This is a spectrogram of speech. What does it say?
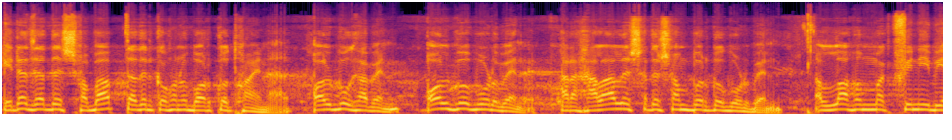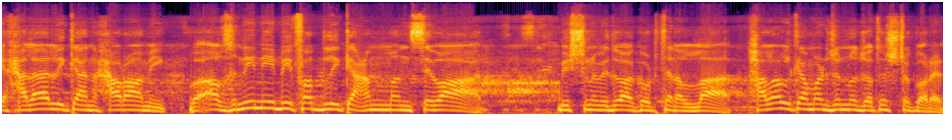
এটা যাদের স্বভাব, তাদের কখনো বরকত হয় না। অল্প খাবেন, অল্প পড়বেন, আর হালালের সাথে সম্পর্ক করবেন আল্লাহ ফিনি বি হালালিকান হারামিক আম্মান সেওয়ার বিষ্ণুনবী দোয়া করতেন, আল্লাহ, হালালকে আমার জন্য যথেষ্ট করেন।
